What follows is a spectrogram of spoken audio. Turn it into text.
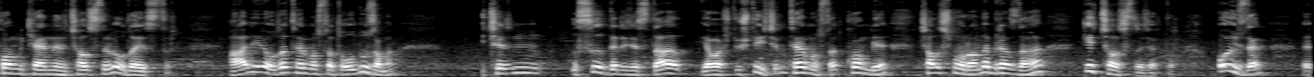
kombi kendini çalıştırır ve odayı ısıtır. Haliyle oda termostatı olduğu zaman içerinin ısı derecesi daha yavaş düştüğü için termostat kombiye çalışma oranında biraz daha geç çalıştıracaktır. O yüzden e,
